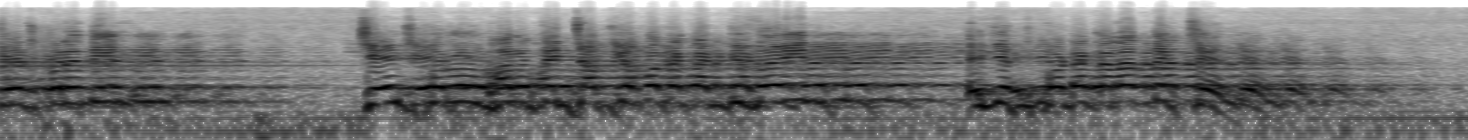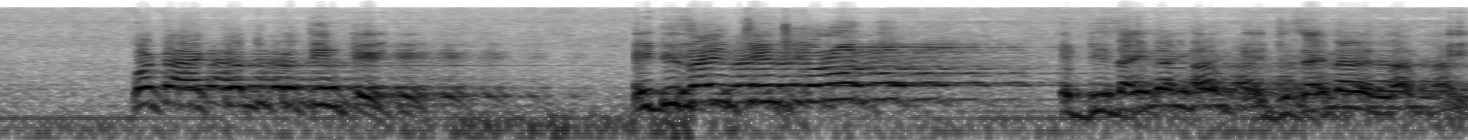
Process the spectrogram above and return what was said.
চেঞ্জ করে দিন। চেঞ্জ করুন ভারতের জাতীয় পতাকার ডিজাইন এই যে কটা কালার দেখছেন? কটা? একটা, দুটো, তিনটে। এই ডিজাইন চেঞ্জ করুন। এই ডিজাইনার নাম কি? ডিজাইনারের নাম কি?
